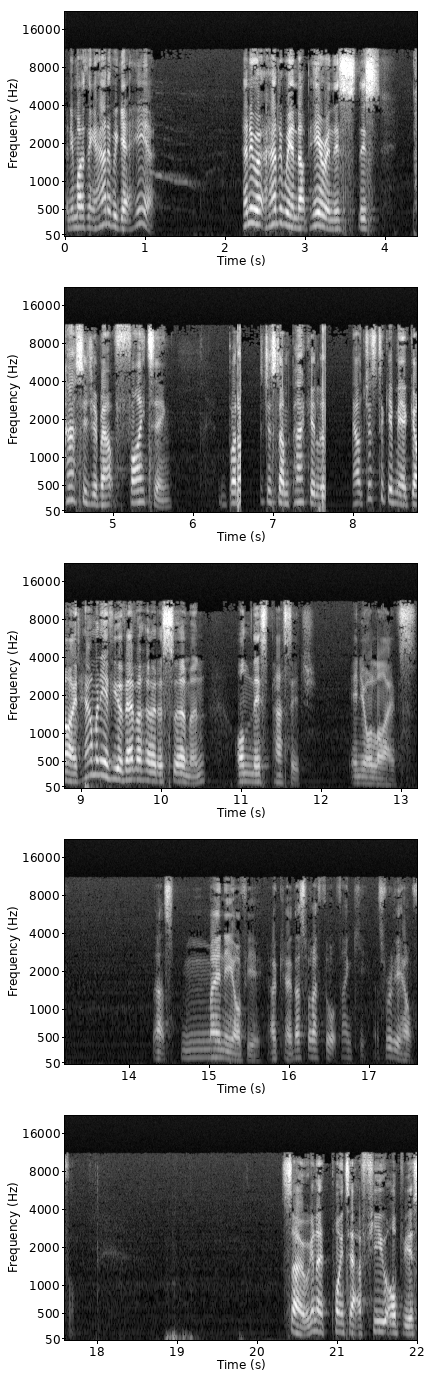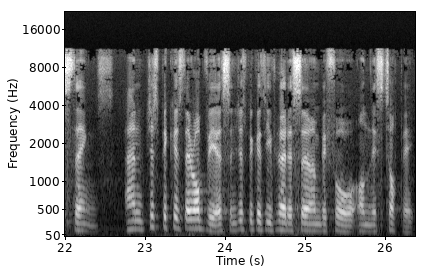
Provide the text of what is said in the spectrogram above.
And you might think, how did we get here? How did we, how did we end up here in this, this passage about fighting? But I'll just unpack it a little. Now, just to give me a guide, how many of you have ever heard a sermon on this passage in your lives? That's many of you. Okay, that's what I thought. Thank you. That's really helpful. So, we're going to point out a few obvious things. And just because they're obvious and just because you've heard a sermon before on this topic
